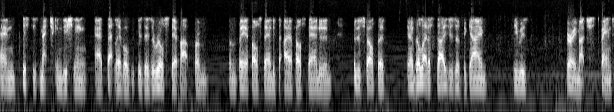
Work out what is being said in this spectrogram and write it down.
And just his match conditioning at that level because there's a real step up from from VFL standard to AFL standard, and I just felt that you know the latter stages of the game he was very much spent.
